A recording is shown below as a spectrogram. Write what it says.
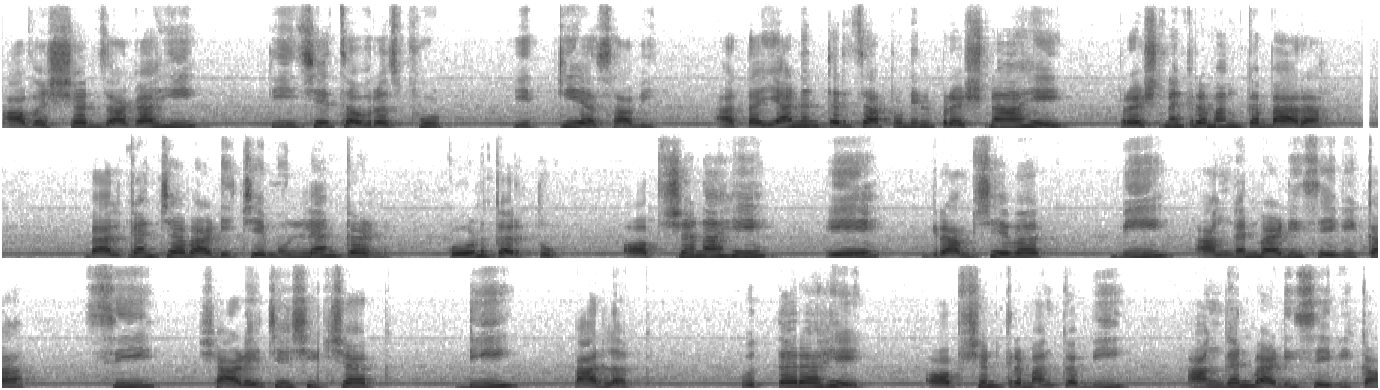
आवश्यक जागा ही तीनशे चौरस फूट इतकी असावी. आता यानंतरचा पुढील प्रश्न आहे प्रश्न क्रमांक बारा. बालकांच्या वाढीचे मूल्यांकन कोण करतो? ऑप्शन आहे ए ग्रामसेवक बी अंगणवाडी सेविका सी शाळेचे शिक्षक डी. पालक. उत्तर आहे ऑप्शन क्रमांक बी अंगणवाडी सेविका.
